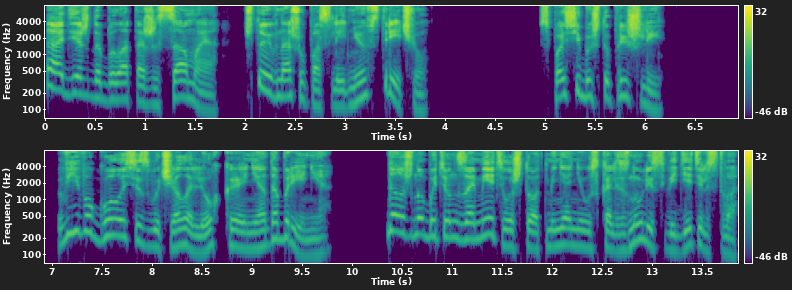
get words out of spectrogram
а одежда была та же самая, что и в нашу последнюю встречу. «Спасибо, что пришли», в его голосе звучало легкое неодобрение. Должно быть, он заметил, что от меня не ускользнули свидетельства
